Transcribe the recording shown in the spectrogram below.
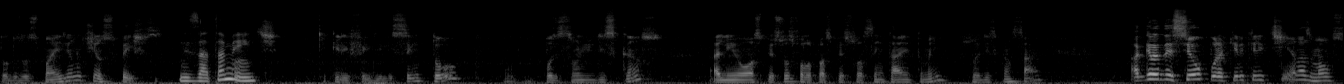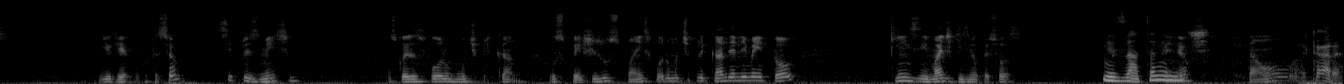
todos os pães, e não tinha os peixes. Exatamente. O que, que ele fez? Ele sentou, posição de descanso, alinhou as pessoas, falou para as pessoas sentarem também, as pessoas descansarem. Agradeceu por aquilo que ele tinha nas mãos. E o que aconteceu? Simplesmente as coisas foram multiplicando. Os peixes, os pães foram multiplicando e alimentou 15, mais de 15 mil pessoas. Exatamente. Entendeu? Então, cara,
